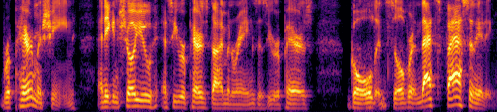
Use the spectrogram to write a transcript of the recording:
repair machine, and he can show you as he repairs diamond rings, as he repairs gold and silver, and that's fascinating.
